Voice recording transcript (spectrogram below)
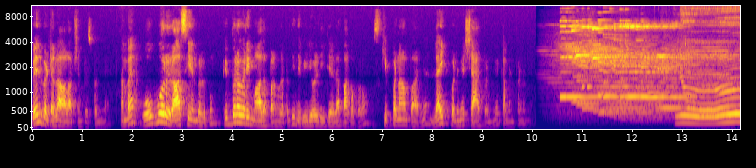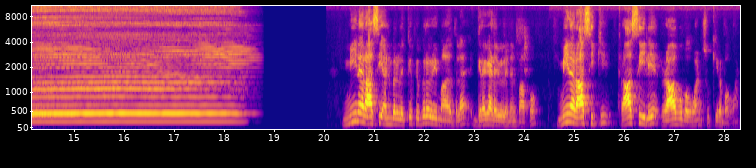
பெல் பட்டனில் ஆல் ஆப்ஷன் ப்ரெஸ் பண்ணுங்கள் நம்ம ஒவ்வொரு ராசி என்பவருக்கும் பிப்ரவரி மாத பலன்களை பற்றி இந்த வீடியோவில் டீட்டெயிலாக பார்க்க போகிறோம் ஸ்கிப் பண்ணாமல் பாருங்கள் லைக் பண்ணுங்கள் ஷேர் பண்ணுங்கள் கமெண்ட் பண்ணுங்கள் மீன ராசி அன்பர்களுக்கு பிப்ரவரி மாதத்துல கிரக அடைவுகள் என்னன்னு பார்ப்போம். மீன ராசிக்கு ராசியிலே ராகு பகவான் சுக்கிர பகவான்.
